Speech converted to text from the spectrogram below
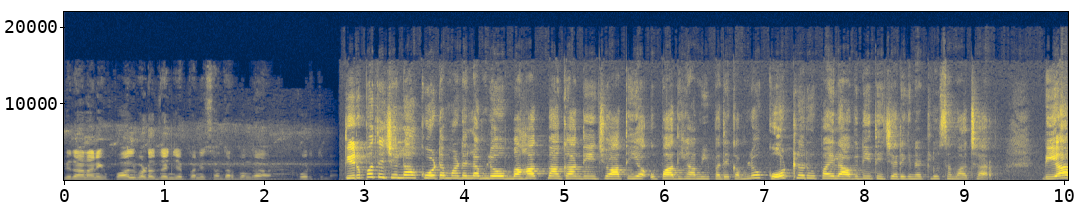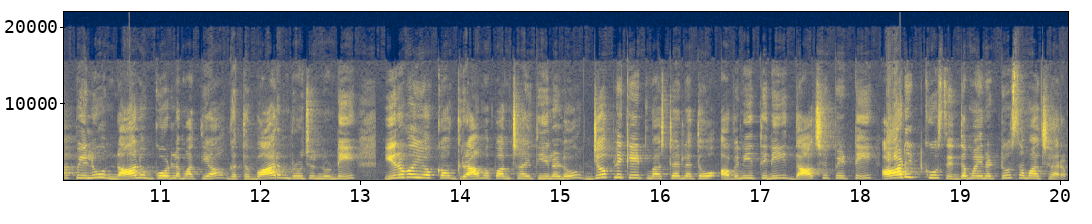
విధానానికి పాల్పడొద్దని చెప్పని సందర్భంగా కోరుతున్నారు తిరుపతి జిల్లా కోట మండలంలో మహాత్మా గాంధీ జాతీయ ఉపాధి హామీ పథకంలో కోట్ల రూపాయల అవినీతి జరిగినట్లు సమాచారం. డిఆర్పీలు నాలుగు గోడ్ల మధ్య గత వారం రోజుల నుండి ఇరవై ఒక్క గ్రామ పంచాయతీలలో డూప్లికేట్ మస్టర్లతో అవినీతిని దాచిపెట్టి ఆడిట్కు సిద్ధమైనట్టు సమాచారం.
